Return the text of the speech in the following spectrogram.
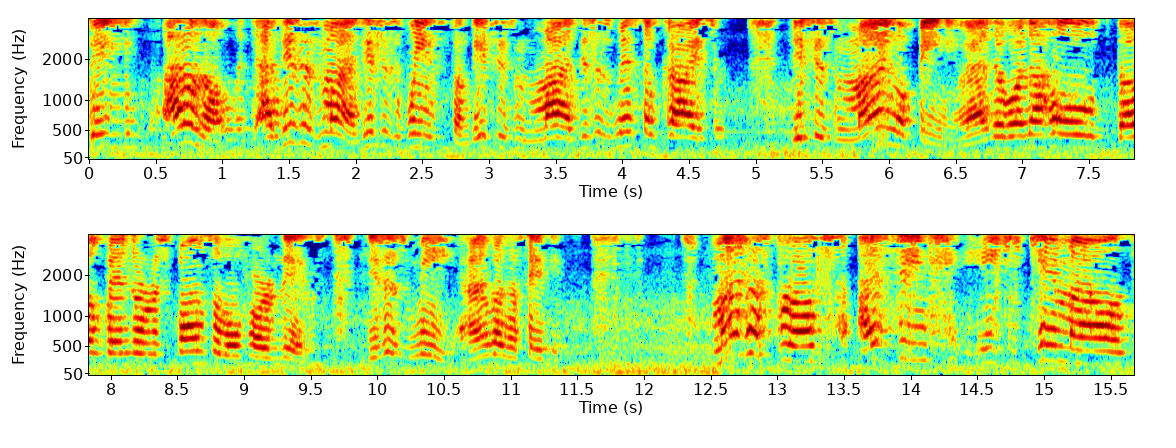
they I don't know, and this is mine, this is Winston, this is my this is Winston Kaiser, this is my opinion. I don't wanna hold Doug Bender responsible for this. This is me. I'm gonna say this. Macross Plus, I think it came out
